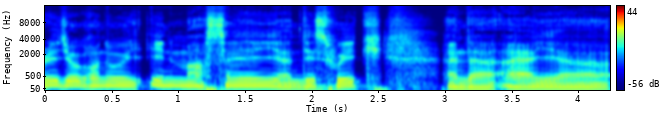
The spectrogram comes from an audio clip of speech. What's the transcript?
Radio Grenouille in Marseille uh, this week. And uh, I uh,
